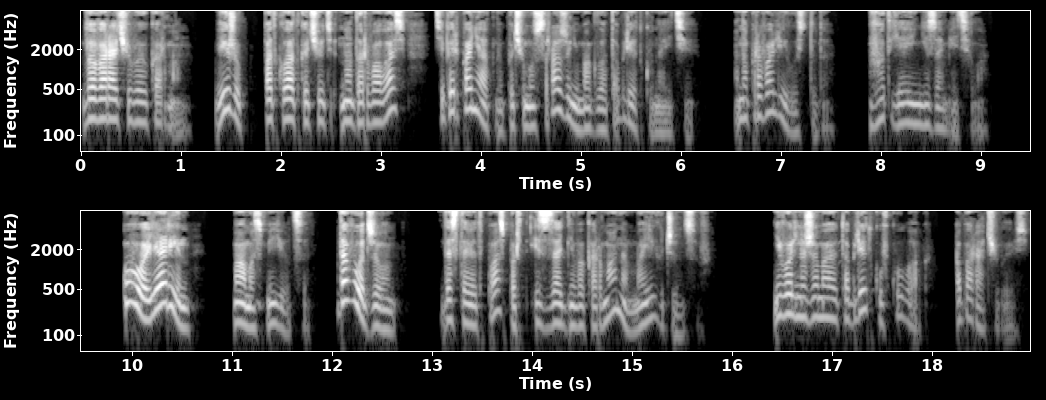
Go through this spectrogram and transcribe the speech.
Выворачиваю карман. Вижу, подкладка чуть надорвалась. Теперь понятно, почему сразу не могла таблетку найти. Она провалилась туда. Вот я и не заметила. «Ой, Арин!» — мама смеется. «Да вот же он!» Достает паспорт из заднего кармана моих джинсов. Невольно сжимаю таблетку в кулак. Оборачиваюсь.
